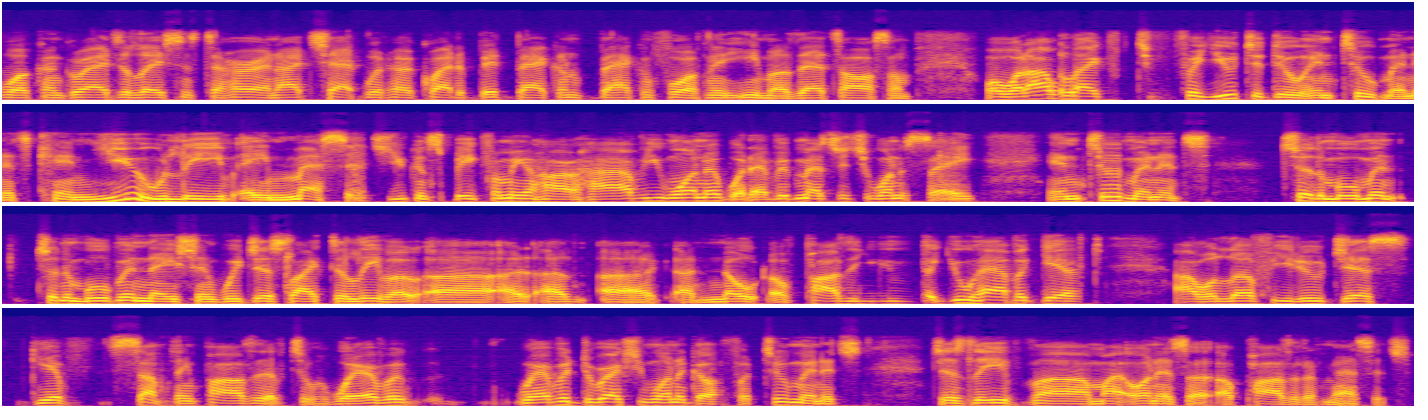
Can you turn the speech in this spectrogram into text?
Well, congratulations to her, and I chat with her quite a bit back and back and forth in the emails. That's awesome. Well, what I would like to, for you to do in two minutes, can you leave a message? You can speak from your heart, however you want to, whatever message you want to say, in two minutes to the movement to the movement nation. We just like to leave a a, a, a note of positive. You, you have a gift. I would love for you to just give something positive to wherever wherever direction you want to go for two minutes. Just leave uh, my audience a, a positive message.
